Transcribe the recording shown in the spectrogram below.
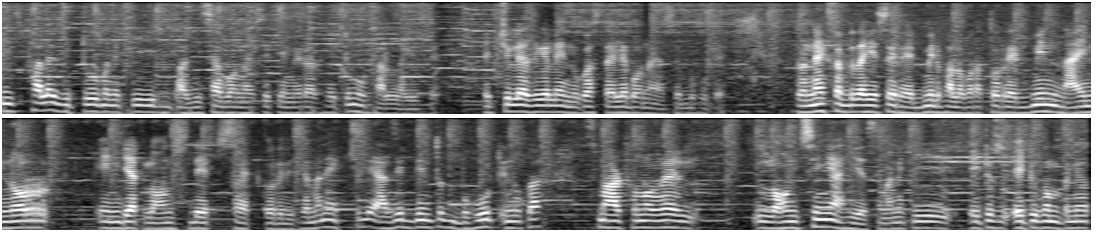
পিছফালে যিটো মানে কি বাগিচা বনাইছে কেমেৰাৰ সেইটো মোৰ ভাল লাগিছে। একচুৱেলি আজিকালি এনেকুৱা ষ্টাইলে বনাই আছে বহুতে। তো নেক্সট আপডেট আহিছে ৰেডমিৰ ফালৰ পৰা। তো ৰেডমি নাইনৰ ইণ্ডিয়াত লঞ্চ ডেট ছেট কৰি দিছে। মানে একচুৱেলি আজিৰ দিনটোত বহুত এনেকুৱা স্মাৰ্টফোনৰে লঞ্চিঙে আহি আছে। মানে কি এইটো এইটো কোম্পানীও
